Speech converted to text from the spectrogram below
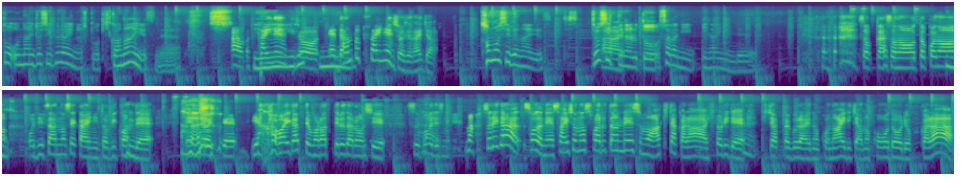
と同い年ぐらいの人は聞かないですね。あ、最年い少。え、ダントツ最年少じゃない？じゃかもしれないです。女子ってなるとさらにいないんで。あ。そっか、その男のおじさんの世界に飛び込んで。エンジョイして、いや可愛がってもらってるだろうしすごいですね、まあそれがそうだね最初のスパルタンレースも飽きたから一人はいで来ちゃったぐらいのこの愛梨ちゃんの行動力から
